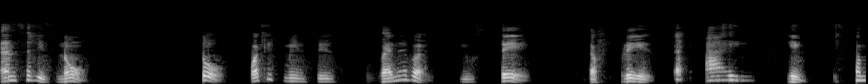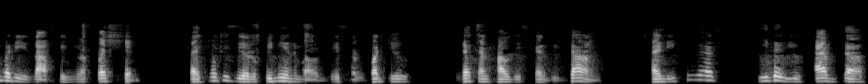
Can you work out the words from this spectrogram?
answer is no, so what it means is whenever you say the phrase that I if somebody is asking you a question, like what is your opinion about this or what do you reckon how this can be done? And if you have either you have the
